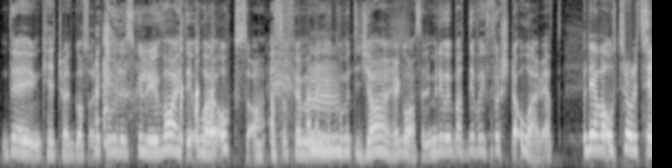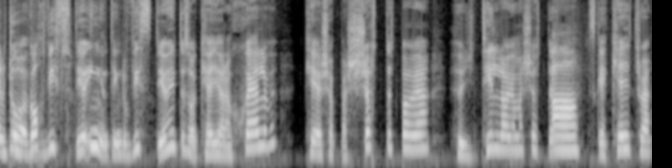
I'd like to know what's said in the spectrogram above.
det är ju en caterad gås och det, kommer, det skulle ju varit i år också. Alltså för jag menar, Mm. jag kommer inte göra gåsen. Men det var ju bara det var ju första året. Och det var otroligt trevligt då och gott. visste jag ingenting. Då visste jag inte så. Kan jag göra den själv? Kan jag köpa köttet bara? Hur tillagar man köttet? Ja. Ska jag catera?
